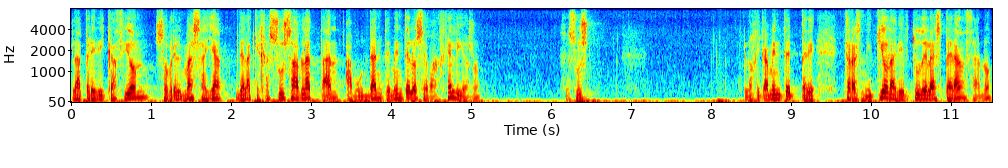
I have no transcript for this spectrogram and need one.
la predicación sobre el más allá, de la que Jesús habla tan abundantemente en los evangelios. ¿no? Jesús, lógicamente, transmitió la virtud de la esperanza ¿no?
